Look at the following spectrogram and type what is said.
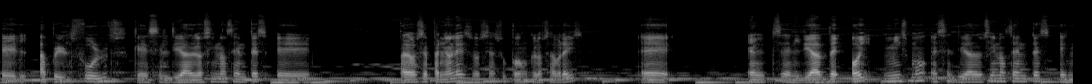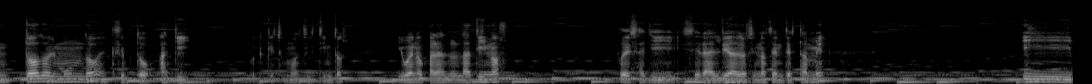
el April Fools, que es el Día de los Inocentes. Eh, para los españoles, o sea, supongo que lo sabréis. Eh, el, el, día de hoy mismo es el Día de los Inocentes en todo el mundo, excepto aquí, porque somos distintos. Y bueno, para los latinos, pues allí será el Día de los Inocentes también. Y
